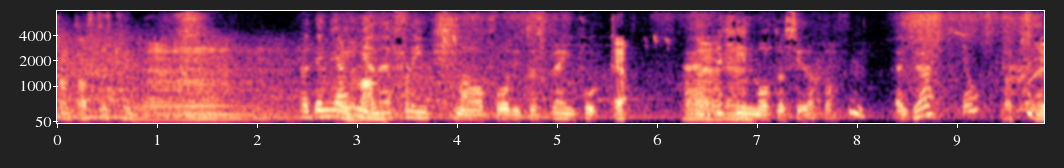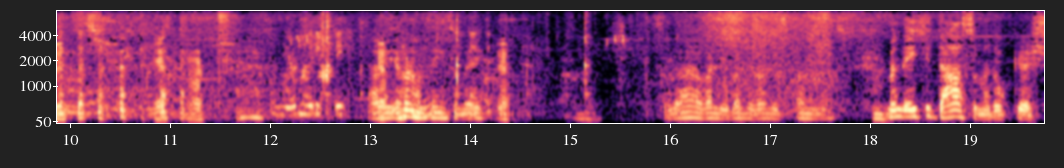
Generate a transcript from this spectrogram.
fantastisk hunde... Ja, den gjengen er flink med å få de til å springe fort. Ja. Det er en fin måte å si det på. Er det ikke det? Jo, Absolutt. Helt klart. Vi gjør noe riktig. Ja, vi gjør noen ting som er riktig. Så det er veldig, veldig veldig spennende. Men det er ikke det som er deres.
